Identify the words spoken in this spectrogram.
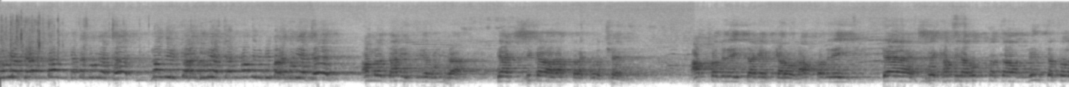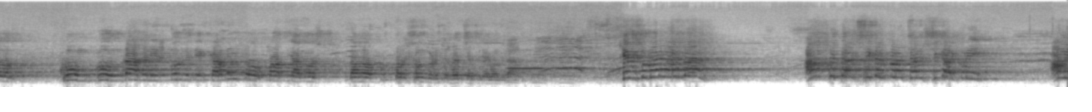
ঘুমিয়েছেন ধান খেতে ঘুমিয়েছেন নদীর তলে ঘুমিয়েছেন নদীর ভিতরে ঘুমিয়েছেন আমরা জানি, প্রিয় বন্ধুরা, ত্যাগ স্বীকার আপনারা করেছেন। আপনাদের এই ত্যাগের কারণ, আপনাদের এই ত্যাগ শেখ হাসিনার অত্যাচার, নির্যাতন, খুন, গুম, রাজধানীর দুর্নীতির কারণেই তো পাঁচই আগস্ট গণ সংগঠিত হয়েছে, প্রিয় বন্ধুরা কিন্তু মনে রাখবেন আপনি ত্যাগ স্বীকার করেছেন স্বীকার করি আমি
